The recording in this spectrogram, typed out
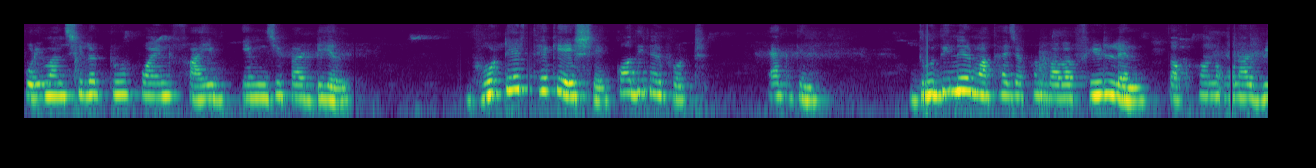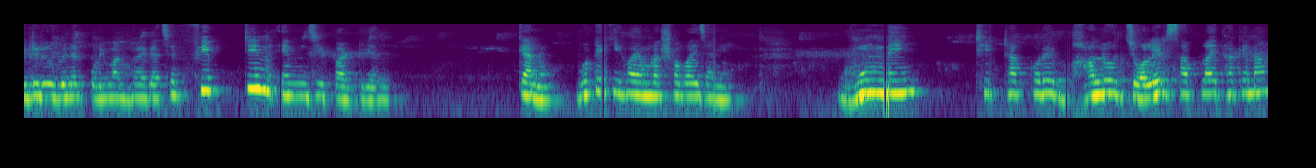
পরিমাণ ছিল two point five MG per DL ভোটের থেকে এসে কদিনের ভোট? একদিন। দুদিনের মাথায় যখন বাবা ফিরলেন, তখন ওনার বিলিরুবিনের পরিমাণ হয়ে গেছে ফিফটিন এমজি পার ডিএল কেন? ভোটে কি হয় আমরা সবাই জানি। ঘুম নেই, ঠিকঠাক করে ভালো জলের সাপ্লাই থাকে না।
